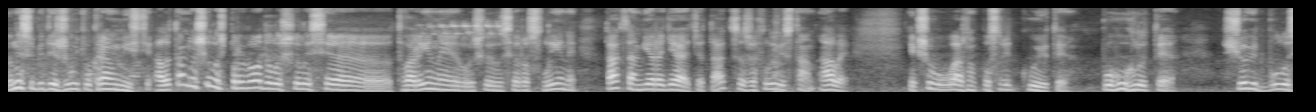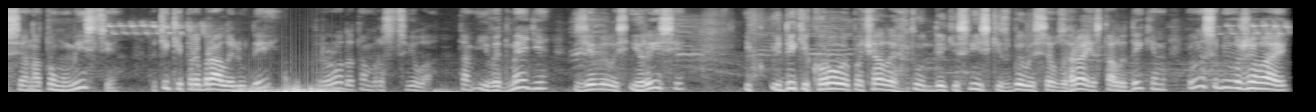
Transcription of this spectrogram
Вони собі десь живуть в окремому місті. Але там лишилась природа, лишилися тварини, лишилися рослини. Так, там є радіація, так, це жахливий стан. Але якщо ви уважно послідкуєте, погуглите, що відбулося на тому місці, то тільки прибрали людей, природа там розцвіла. Там і ведмеді з'явились, і рисі, і, і дикі корови почали, тут дикі свійські збилися в зграї, стали дикими, і вони собі виживають.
